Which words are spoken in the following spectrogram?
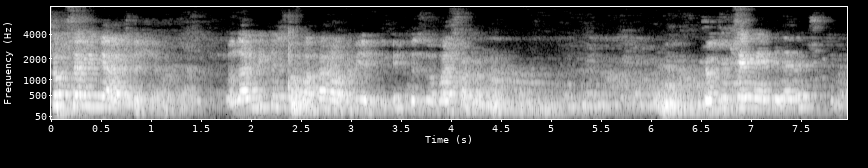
Çok samimi arkadaşlar. Bunların bir kısmı bakan oldu, bir, bir kısmı başbakan oldu. Çok yüksek mevkilere çıktılar.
